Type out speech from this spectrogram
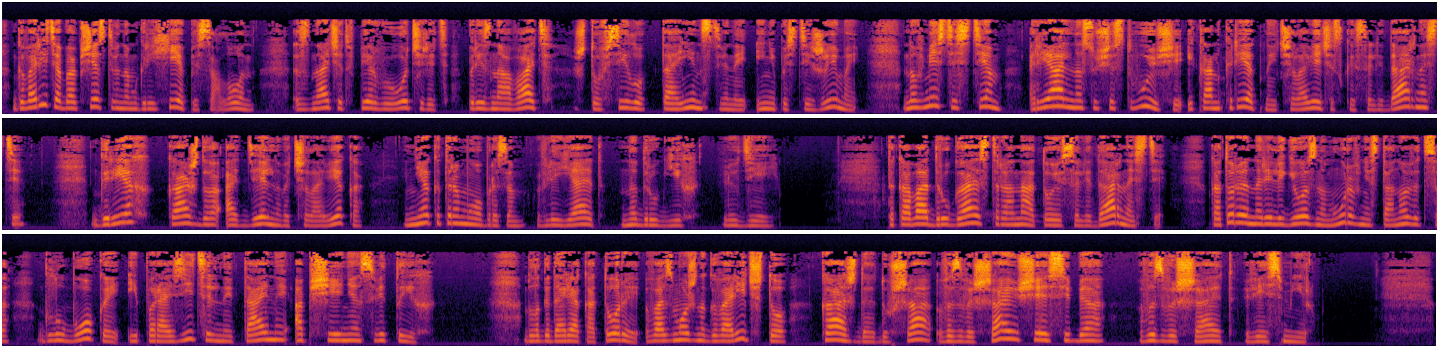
Говорить об общественном грехе, писал он, значит в первую очередь признавать, что в силу таинственной и непостижимой, но вместе с тем реально существующей и конкретной человеческой солидарности, грех каждого отдельного человека некоторым образом влияет на других людей. Такова другая сторона той солидарности, которая на религиозном уровне становится глубокой и поразительной тайной общения святых, благодаря которой возможно говорить, что каждая душа, возвышающая себя, возвышает весь мир.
